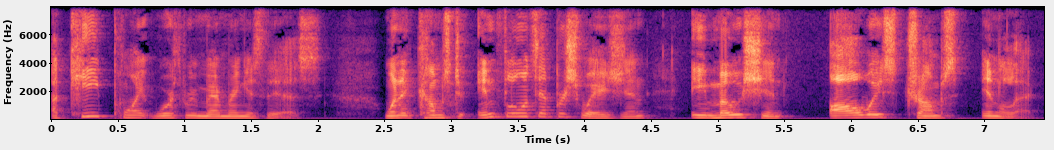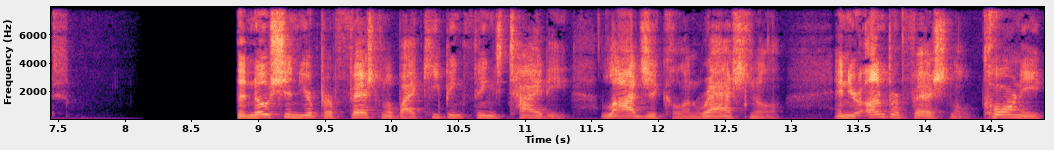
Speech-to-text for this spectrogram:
A key point worth remembering is this when it comes to influence and persuasion, emotion always trumps intellect. The notion you're professional by keeping things tidy, logical, and rational, and you're unprofessional, corny,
